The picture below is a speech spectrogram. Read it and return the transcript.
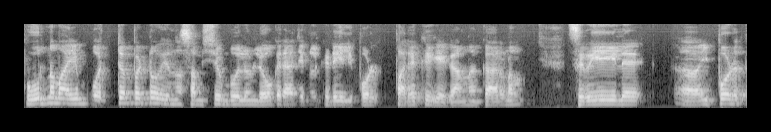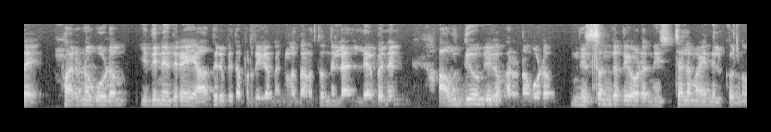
പൂർണമായും ഒറ്റപ്പെട്ടോ എന്ന സംശയം പോലും ലോകരാജ്യങ്ങൾക്കിടയിൽ ഇപ്പോൾ പരക്കുകയാണ്. കാരണം സിറിയയിലെ ഇപ്പോഴത്തെ ഭരണകൂടം ഇതിനെതിരെ യാതൊരുവിധ പ്രതികരണങ്ങളും നടത്തുന്നില്ല. ലെബനൻ ഔദ്യോഗിക ഭരണകൂടം നിസ്സംഗതയോടെ നിശ്ചലമായി നിൽക്കുന്നു.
